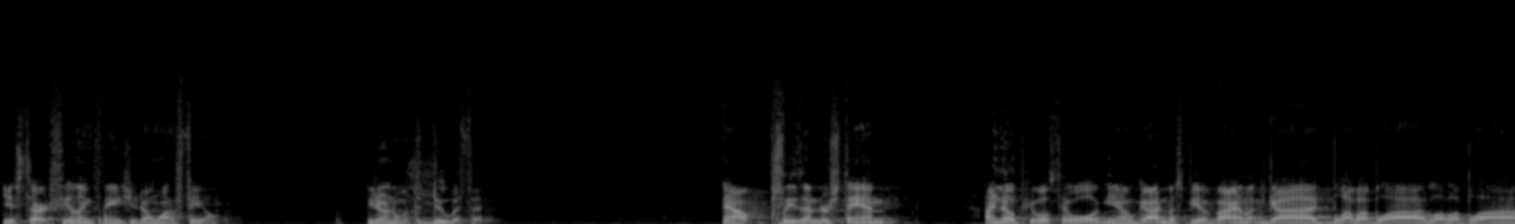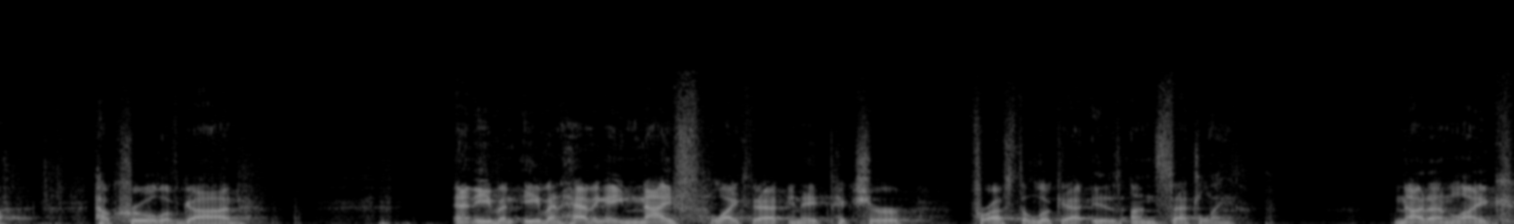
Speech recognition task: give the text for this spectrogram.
you start feeling things you don't want to feel. You don't know what to do with it. Now, please understand, I know people say, well, you know, God must be a violent God, blah, blah, blah, blah, blah, blah. How cruel of God. And even, even having a knife like that in a picture for us to look at is unsettling. Not unlike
